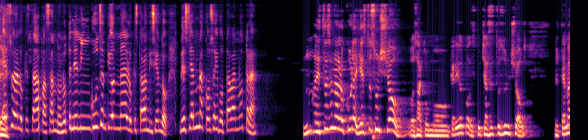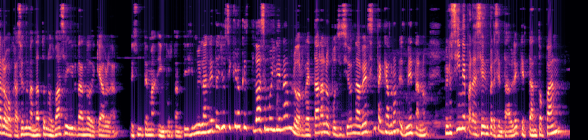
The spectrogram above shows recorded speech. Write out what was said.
Eso era lo que estaba pasando. No tenía ningún sentido nada de lo que estaban diciendo. Decían una cosa y votaban otra. esto es una locura y esto es un show. O sea, como queridos pues escuchas, esto es un show. El tema de revocación de mandato nos va a seguir dando de qué hablar. Es un tema importantísimo. Y la neta, yo sí creo que lo hace muy bien AMLO. Retar a la oposición. A ver si tan cabrones, métanlo. Pero sí me parece impresentable que tanto PAN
